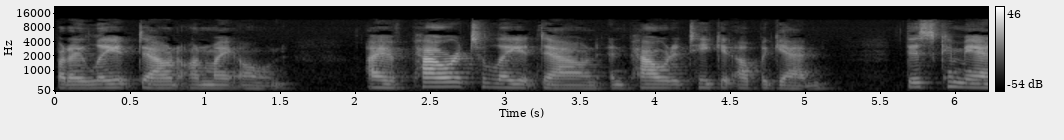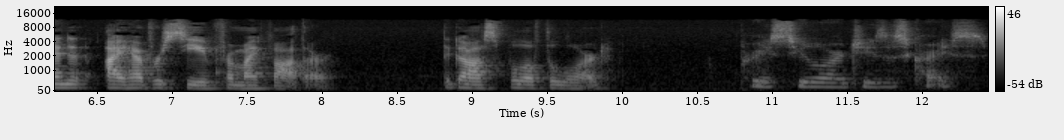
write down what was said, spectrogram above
but I lay it down on my own. I have power to lay it down and power to take it up again. This command I have received from my Father. The Gospel of the Lord. Praise to you, Lord Jesus Christ.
